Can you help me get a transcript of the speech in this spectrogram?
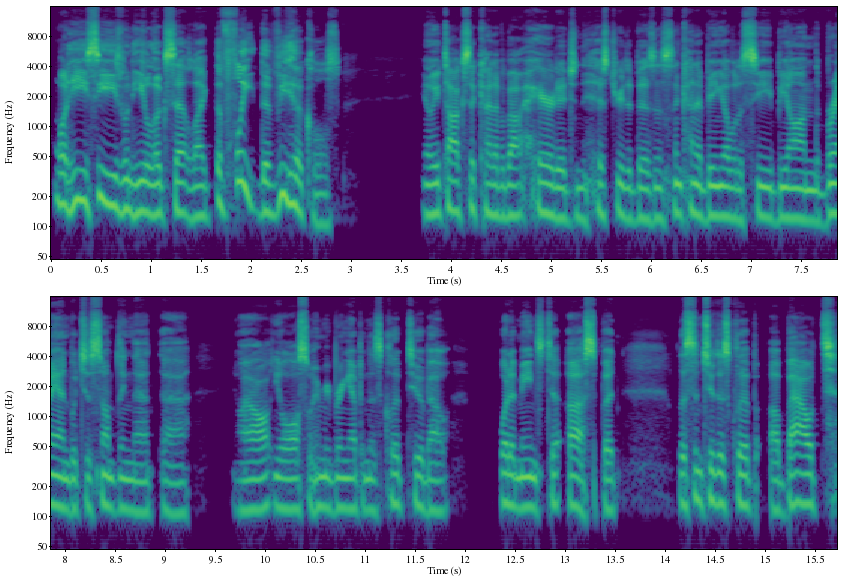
what he sees when he looks at like the fleet, the vehicles. You know, he talks kind of about heritage and the history of the business and kind of being able to see beyond the brand, which is something that uh, you know I'll, you'll also hear me bring up in this clip too about what it means to us. But listen to this clip about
